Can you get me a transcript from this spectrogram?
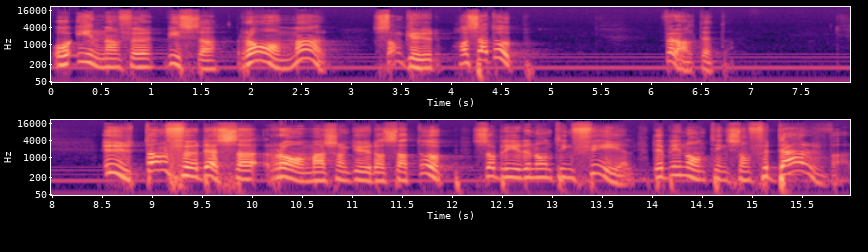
Och innanför vissa ramar som Gud har satt upp för allt detta. Utanför dessa ramar som Gud har satt upp så blir det någonting fel. Det blir någonting som fördärvar.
